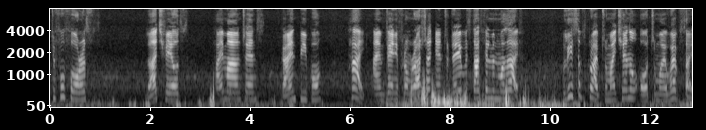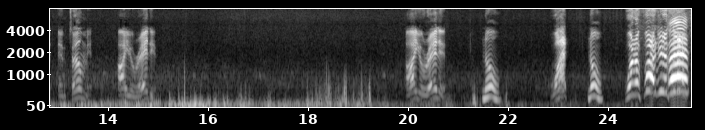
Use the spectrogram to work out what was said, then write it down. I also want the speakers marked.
Speaker 1: beautiful forests, large fields, high mountains, kind people. Hi, I am Danny from Russia and today we start filming my life. Please subscribe to my channel or to my website and tell me, are you ready? Are you ready?
Speaker 2: No,
Speaker 1: What?
Speaker 2: no.
Speaker 1: What the fuck do you ah! think?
